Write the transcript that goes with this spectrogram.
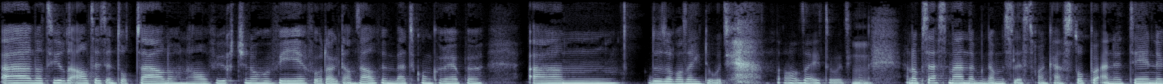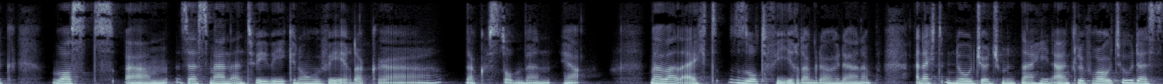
Uh, dat duurde altijd in totaal nog een half uurtje ongeveer, voordat ik dan zelf in bed kon kruipen. Um, dus dat was echt dood. dat was echt dood. Hmm. En op zes maanden heb ik dan beslist van ik ga stoppen. En uiteindelijk was het um, zes maanden en twee weken ongeveer dat ik, uh, dat ik gestopt ben. Ja. Ben wel echt zot fier dat ik dat gedaan heb. En echt no judgment naar geen enkele vrouw toe. Dat is,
